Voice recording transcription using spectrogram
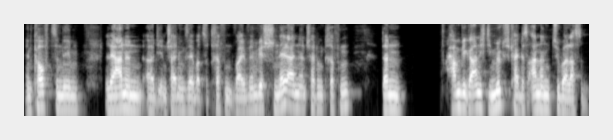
in Kauf zu nehmen, lernen, äh, die Entscheidung selber zu treffen. Weil wenn wir schnell eine Entscheidung treffen, dann haben wir gar nicht die Möglichkeit, das anderen zu überlassen.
